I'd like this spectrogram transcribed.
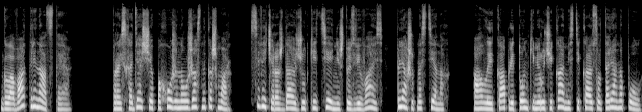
Глава 13. Происходящее похоже на ужасный кошмар. Свечи рождают жуткие тени, что, извиваясь, пляшут на стенах. Алые капли тонкими ручейками стекают с алтаря на пол.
